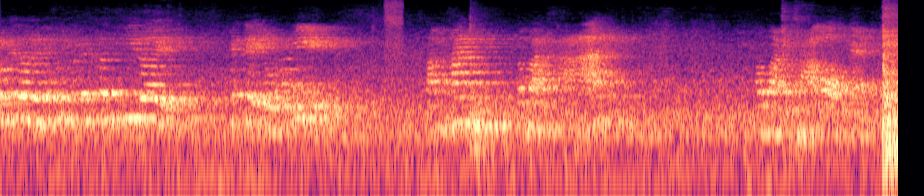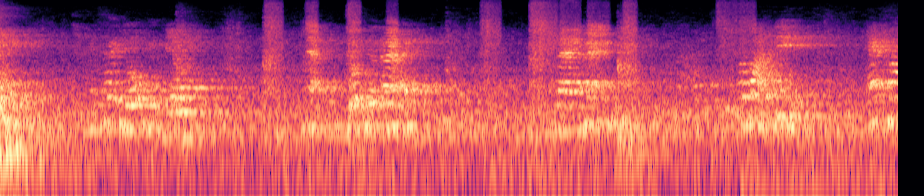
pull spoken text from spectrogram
ถได้เลยรถนี้ไม่ได้เคลื่อนที่เลยให้เด็กอยู่ที่สำคัญระบาดขาระบาดขาออกเนี่ยไม่ใช่ยกอย่างเดียวเนี่ยยกจะได้แรงแนี่ระบาดที่แอคเข้า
